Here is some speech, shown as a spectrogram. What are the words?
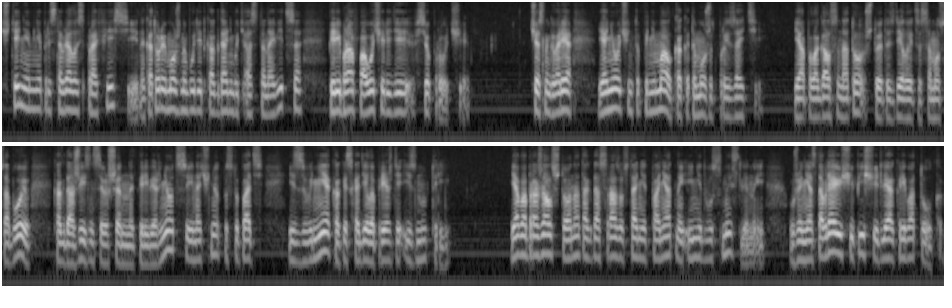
чтение мне представлялось профессией, на которой можно будет когда-нибудь остановиться, перебрав по очереди все прочее. Честно говоря, я не очень-то понимал, как это может произойти. Я полагался на то, что это сделается само собою, когда жизнь совершенно перевернется и начнет поступать извне, как исходило прежде изнутри. Я воображал, что она тогда сразу станет понятной и недвусмысленной, уже не оставляющей пищи для кривотолков.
